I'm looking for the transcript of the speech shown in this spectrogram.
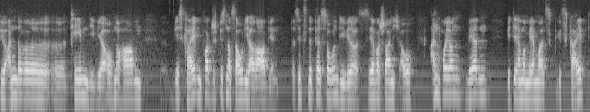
für andere äh, Themen, die wir auch noch haben, wir skypen praktisch bis nach Saudi-Arabien. Da sitzt eine Person, die wir sehr wahrscheinlich auch anheuern werden. Mit der haben wir mehrmals geskypt.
